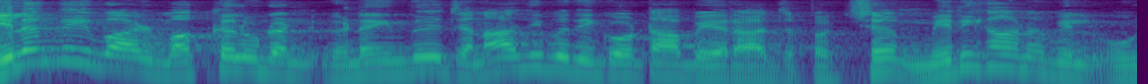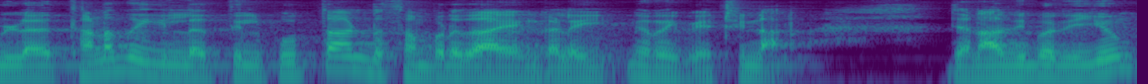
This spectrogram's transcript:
இலங்கை வாழ் மக்களுடன் இணைந்து ஜனாதிபதி கோட்டாபய ராஜபக்ஷ மிரிகானவில் உள்ள தனது இல்லத்தில் புத்தாண்டு சம்பிரதாயங்களை நிறைவேற்றினார். ஜனாதிபதியும்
